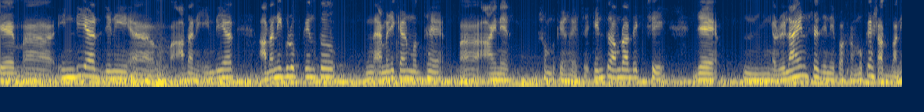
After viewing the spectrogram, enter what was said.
যে ইন্ডিয়ার যিনি আদানি, ইন্ডিয়ার আদানি গ্রুপ কিন্তু আমেরিকার মধ্যে আইনের সম্মুখীন হয়েছে। কিন্তু আমরা দেখছি যে রিলায়েন্সে যিনি মুকেশ আদবানি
